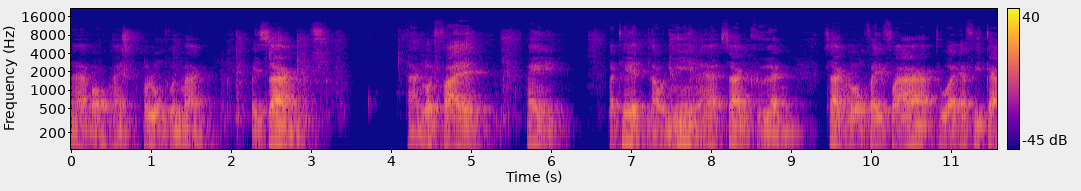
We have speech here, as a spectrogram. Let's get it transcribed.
นะบอกให้เขาลงทุนมาก ไปสร้างทางรถไฟให้ประเทศเหล่านี้นะฮะสร้างเขื่อน สร้างโรงไฟฟ้าทั่วแอฟริกา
